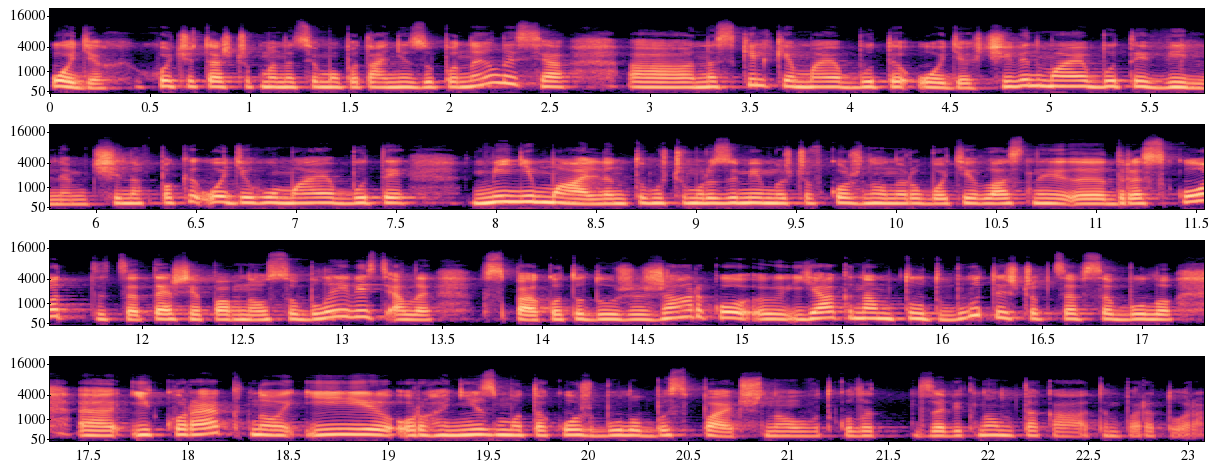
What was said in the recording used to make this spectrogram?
Одяг. Хочу теж, щоб ми на цьому питанні зупинилися. Наскільки має бути одяг? Чи він має бути вільним, чи навпаки одягу має бути мінімальним, тому що ми розуміємо, що в кожного на роботі власний е, дрес-код, це теж є певна особливість, але в спеку то дуже жарко. Е, Як нам тут бути, щоб це все було е, і коректно, і організму також було безпечно, от коли за вікном така температура?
